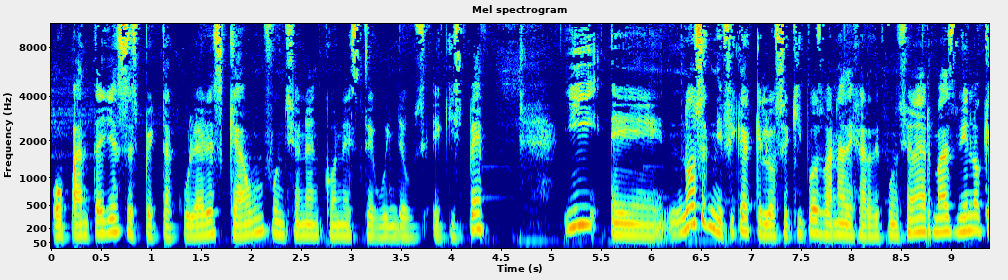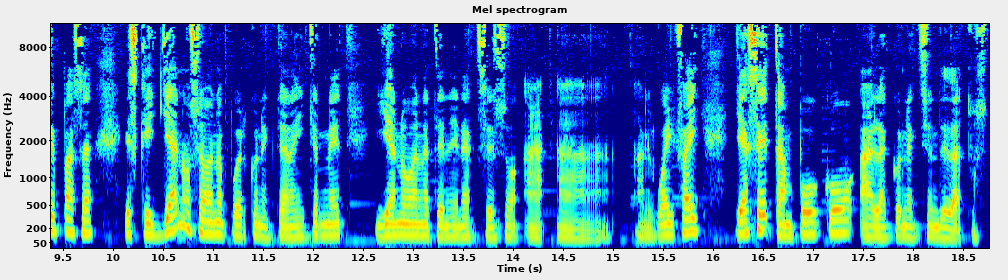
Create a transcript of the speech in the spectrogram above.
o pantallas espectaculares que aún funcionan con este Windows XP y eh, no significa que los equipos van a dejar de funcionar, más bien lo que pasa es que ya no se van a poder conectar a internet y ya no van a tener acceso a, al Wi-Fi, ya sé tampoco a la conexión de datos.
